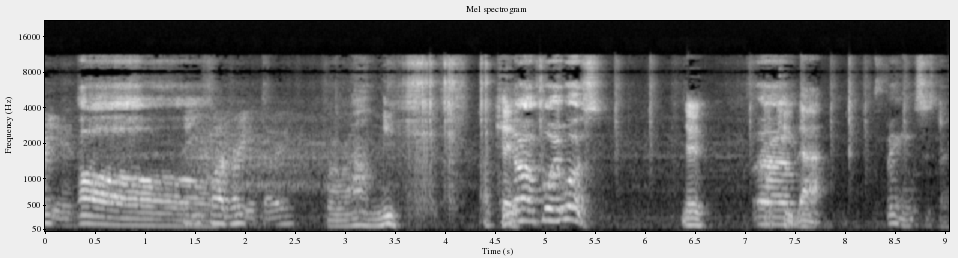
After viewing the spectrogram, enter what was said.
rated. Oh. 85 rated though. Around me. Okay. You know what I thought it was? No, I'll Um, keep that. Thing, what's his name?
